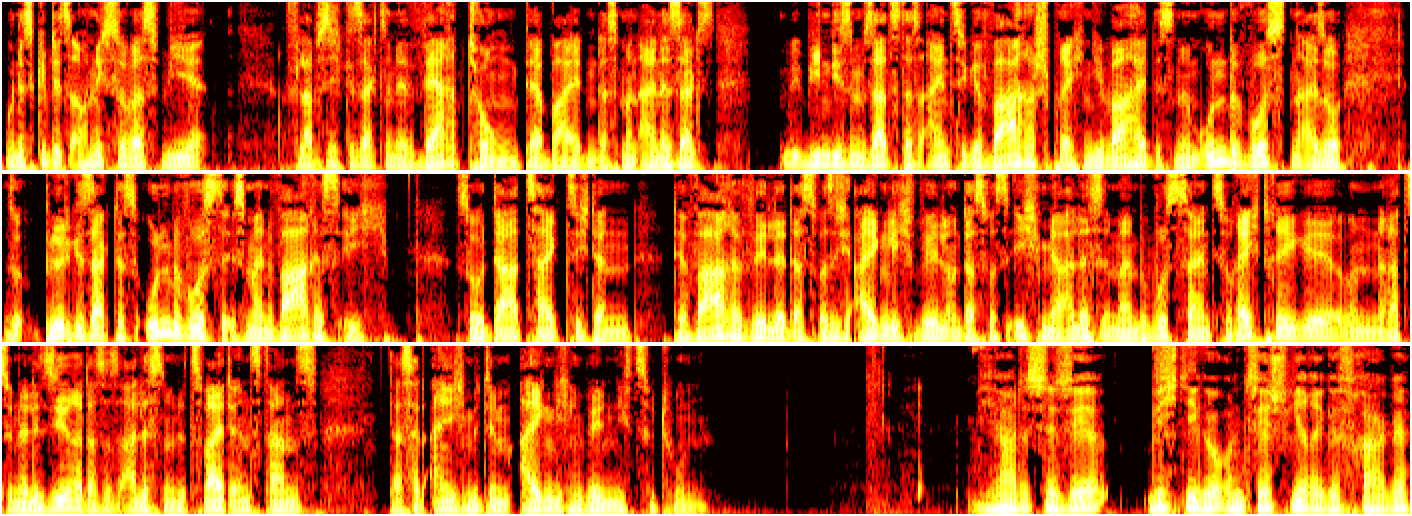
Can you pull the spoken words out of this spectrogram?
Und es gibt jetzt auch nicht sowas wie, flapsig gesagt, so eine Wertung der beiden, dass man eine sagt, wie in diesem Satz, das einzige wahre Sprechen, die Wahrheit ist nur im Unbewussten. Also, so blöd gesagt, das Unbewusste ist mein wahres Ich. So, da zeigt sich dann der wahre Wille, das, was ich eigentlich will und das, was ich mir alles in meinem Bewusstsein zurechtrege und rationalisiere, das ist alles nur eine zweite Instanz. Das hat eigentlich mit dem eigentlichen Willen nichts zu tun. Ja, das ist eine sehr wichtige und sehr schwierige Frage.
